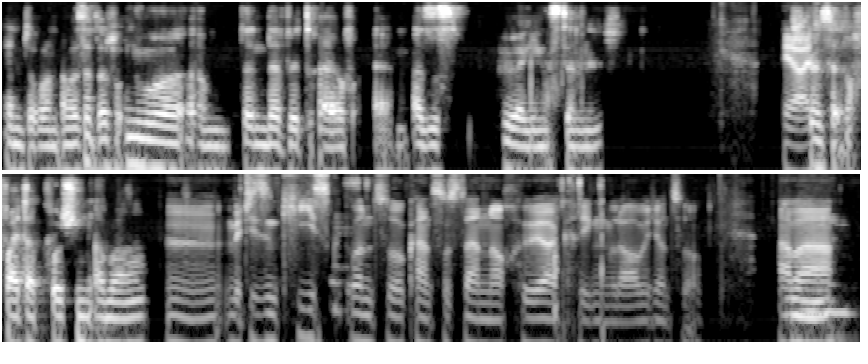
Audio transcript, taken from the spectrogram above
Enteron. Aber es hat auch nur ähm, dann Level 3 auf einem. Also es, höher ging es dann nicht. Ich Ja, könnte ich, es halt noch weiter pushen, aber mh, mit diesen Keys und so kannst du es dann noch höher kriegen, glaube ich, und so. Aber Mhm.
